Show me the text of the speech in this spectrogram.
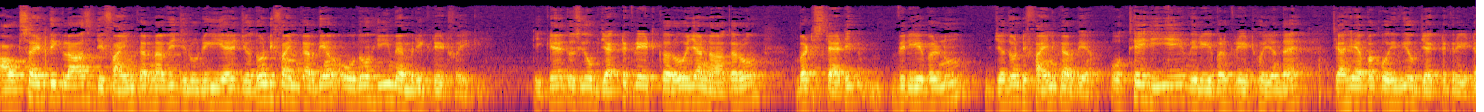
ਆਊਟਸਾਈਡ ਦੀ ਕਲਾਸ ਡਿਫਾਈਨ ਕਰਨਾ ਵੀ ਜ਼ਰੂਰੀ ਹੈ। ਜਦੋਂ ਡਿਫਾਈਨ ਕਰਦੇ ਹਾਂ ਉਦੋਂ ਹੀ ਮੈਮਰੀ ਕ੍ਰੀਏਟ ਹੋਏਗੀ। ਠੀਕ ਹੈ, ਤੁਸੀਂ ਆਬਜੈਕਟ ਕ੍ਰੀਏਟ ਕਰੋ ਜਾਂ ਨਾ ਕਰੋ ਬਟ ਸਟੈਟਿਕ ਵੇਰੀਏਬਲ ਨੂੰ ਜਦੋਂ ਡਿਫਾਈਨ ਕਰਦੇ ਆ ਉੱਥੇ ਹੀ ਇਹ ਵੇਰੀਏਬਲ ਕ੍ਰੀਏਟ ਹੋ ਜਾਂਦਾ ਹੈ, ਚਾਹੇ ਆਪਾਂ ਕੋਈ ਵੀ ਆਬਜੈਕਟ ਕ੍ਰੀਏਟ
